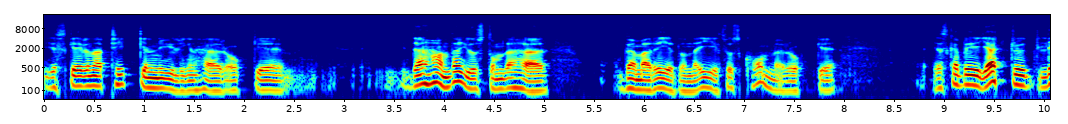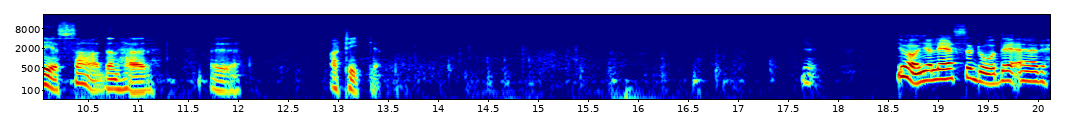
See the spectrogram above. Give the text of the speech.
Jag skrev en artikel nyligen här och eh, den handlar just om det här vem är redo när Jesus kommer och eh, jag ska be Gertrud läsa den här eh, artikeln. Ja, jag läser då. Det är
